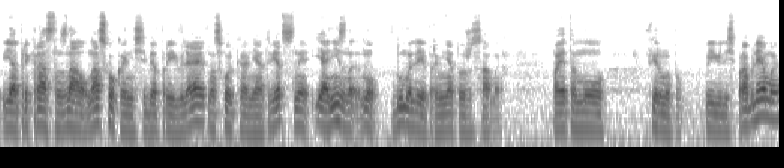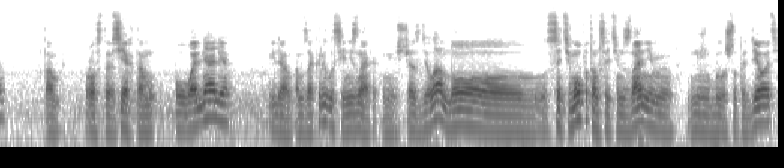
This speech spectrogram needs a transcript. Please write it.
Я прекрасно знал, насколько они себя проявляют, насколько они ответственны. И они ну, думали про меня то же самое. Поэтому у фирмы появились проблемы. Там просто всех там поувольняли, или она там закрылась, я не знаю, как у нее сейчас дела, но с этим опытом, с этим знаниями нужно было что-то делать,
